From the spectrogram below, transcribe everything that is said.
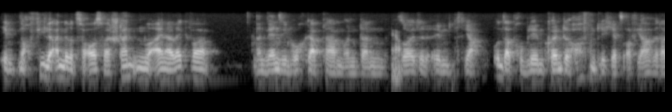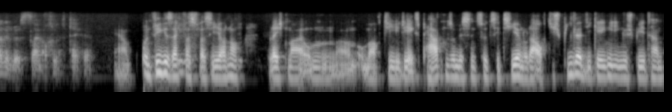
eben noch viele andere zur Auswahl standen, nur einer weg war. Dann werden sie ihn hochgehabt haben und dann ja. sollte eben, ja, unser Problem könnte hoffentlich jetzt auf Jahre da gelöst sein auf Left Tackle. Ja, und wie gesagt, was, was ich auch noch vielleicht mal, um, ähm, um auch die, die Experten so ein bisschen zu zitieren oder auch die Spieler, die gegen ihn gespielt haben.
